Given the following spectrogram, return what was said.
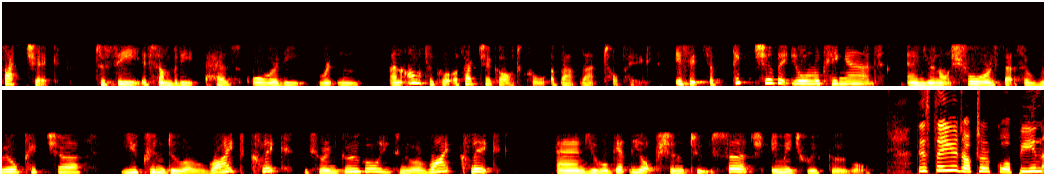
fact check to see if somebody has already written an article, a fact check article about that topic. If it's a picture that you're looking at and you're not sure if that's a real picture, you can do a right click. If you're in Google, you can do a right click and you will get the option to search image with Google. त्यस्तै डाक्टर कोपिन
